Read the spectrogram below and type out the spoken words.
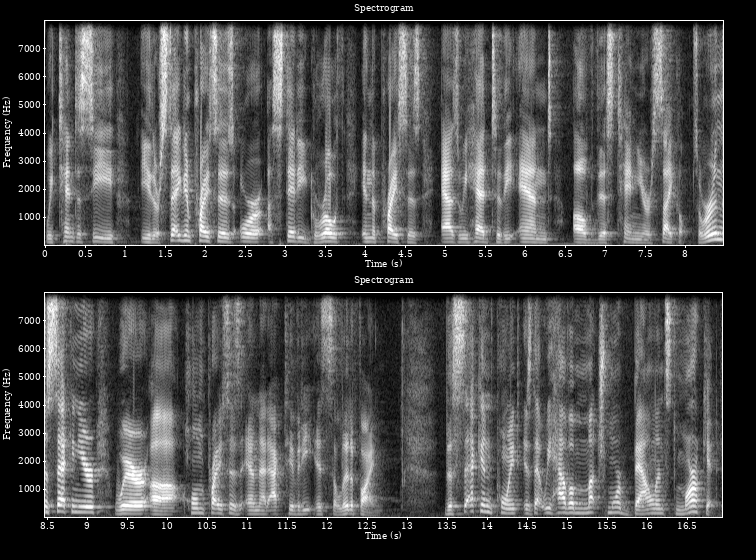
we tend to see either stagnant prices or a steady growth in the prices as we head to the end of this 10-year cycle. So we're in the second year where uh, home prices and that activity is solidifying. The second point is that we have a much more balanced market.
